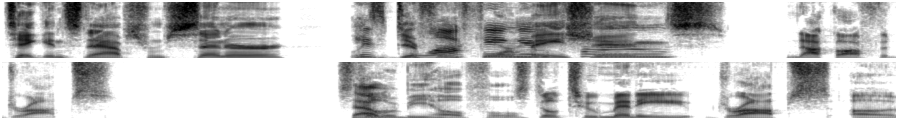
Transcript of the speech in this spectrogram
taking snaps from center, with His different blocking formations. Knock off the drops. That Still- would be helpful. Still too many drops uh,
